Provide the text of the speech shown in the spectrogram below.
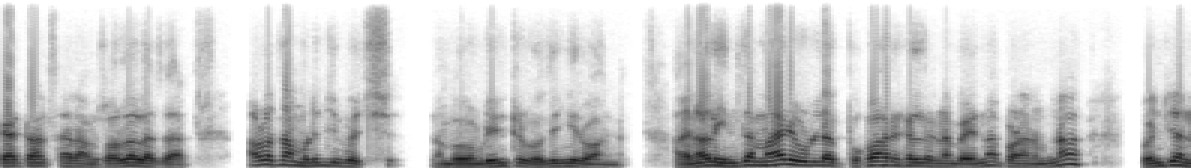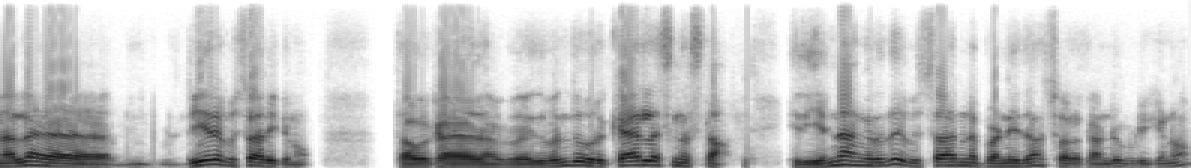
கேட்டோம் சார் அவன் சொல்லலை சார். அவ்வளோதான் முடிஞ்சு போச்சு. நம்ம அப்படின்ட்டு ஒதுங்கிடுவாங்க அதனால இந்த மாதிரி உள்ள புகார்களை நம்ம என்ன பண்ணணும்னா கொஞ்சம் நல்ல தீர விசாரிக்கணும். இது வந்து ஒரு கேர்லெஸ்னஸ் தான். இது என்னங்கிறது விசாரணை பண்ணி தான் சொல்ல கண்டுபிடிக்கணும்.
